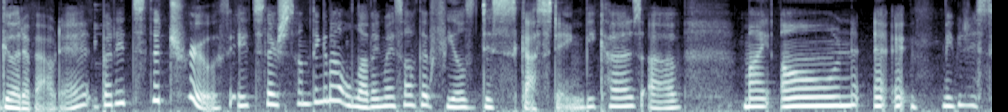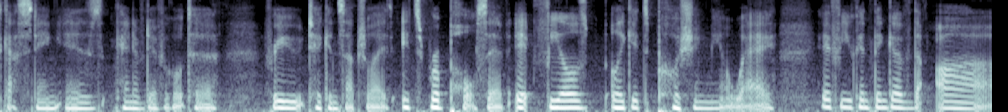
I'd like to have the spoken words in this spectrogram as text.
good about it, but it's the truth. It's there's something about loving myself that feels disgusting because of my own uh, uh, maybe disgusting is kind of difficult to for you to conceptualize. It's repulsive. It feels like it's pushing me away. If you can think of the uh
